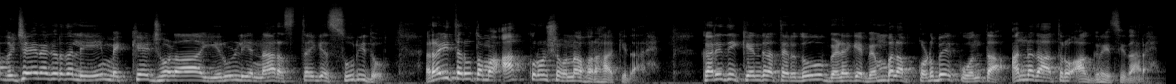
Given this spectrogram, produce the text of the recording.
ವಿಜಯನಗರದಲ್ಲಿ ಮೆಕ್ಕೆಜೋಳ ಈರುಳ್ಳಿಯನ್ನ ರಸ್ತೆಗೆ ಸುರಿದು ರೈತರು ತಮ್ಮ ಆಕ್ರೋಶವನ್ನ ಹೊರಹಾಕಿದ್ದಾರೆ. ಖರೀದಿ ಕೇಂದ್ರ ತೆರೆದು ಬೆಳೆಗೆ ಬೆಂಬಲ ಕೊಡಬೇಕು ಅಂತ ಅನ್ನದಾತರು ಆಗ್ರಹಿಸಿದ್ದಾರೆ.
